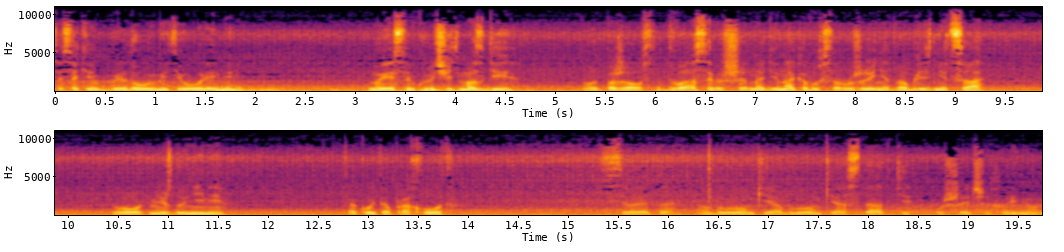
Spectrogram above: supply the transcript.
со всякими бредовыми теориями. Но если включить мозги, вот, пожалуйста, два совершенно одинаковых сооружения, два близнеца. Вот, между ними какой-то проход. Все это обломки, обломки, остатки ушедших времен.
